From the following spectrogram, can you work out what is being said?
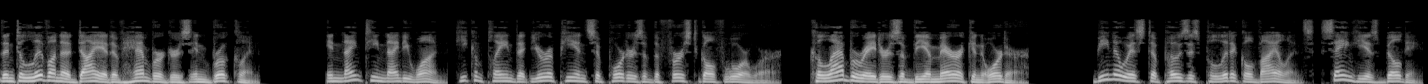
than to live on a diet of hamburgers in Brooklyn. In 1991, he complained that European supporters of the First Gulf War were collaborators of the American order. Benoist opposes political violence, saying he is building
